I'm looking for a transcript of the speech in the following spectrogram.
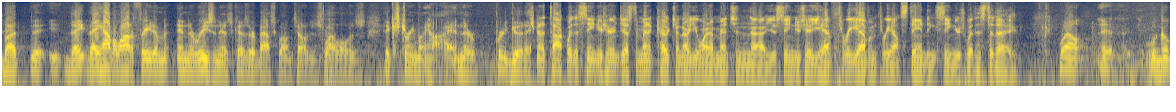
but they, they have a lot of freedom. And the reason is because their basketball intelligence level is extremely high and they're pretty good at it. going to talk with the seniors here in just a minute. Coach, I know you want to mention uh, your seniors here. You have three of them, three outstanding seniors with us today. Well, uh, we'll go,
